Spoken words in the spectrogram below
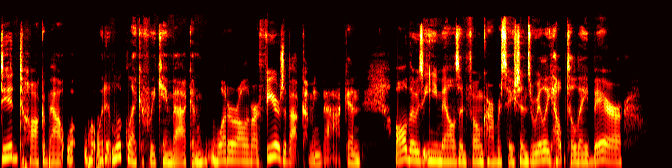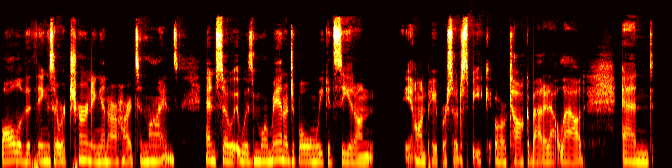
did talk about what what would it look like if we came back and what are all of our fears about coming back? And all those emails and phone conversations really helped to lay bare all of the things that were churning in our hearts and minds. And so it was more manageable when we could see it on on paper so to speak or talk about it out loud. And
